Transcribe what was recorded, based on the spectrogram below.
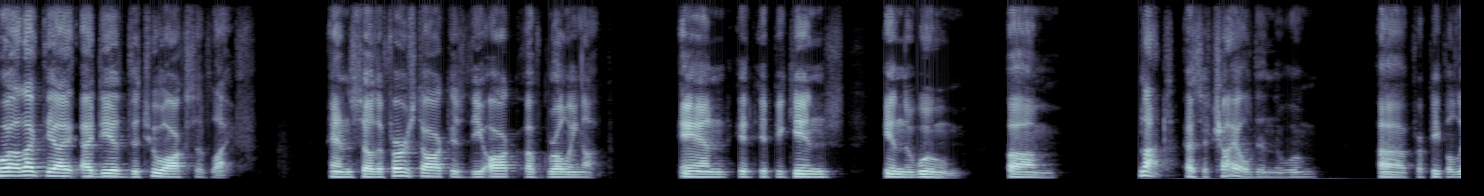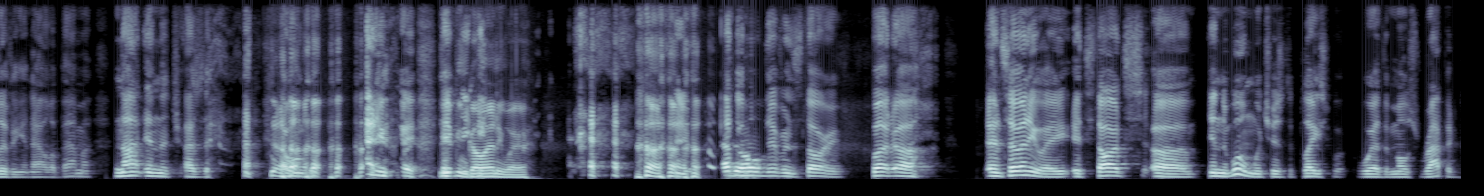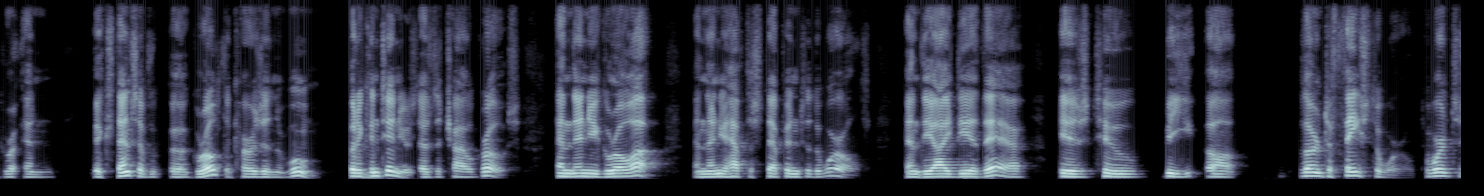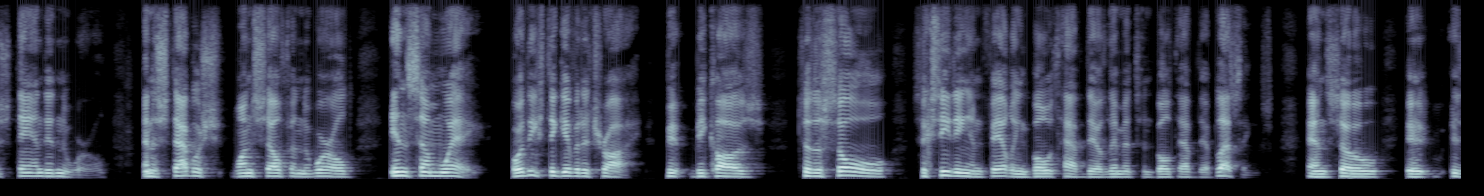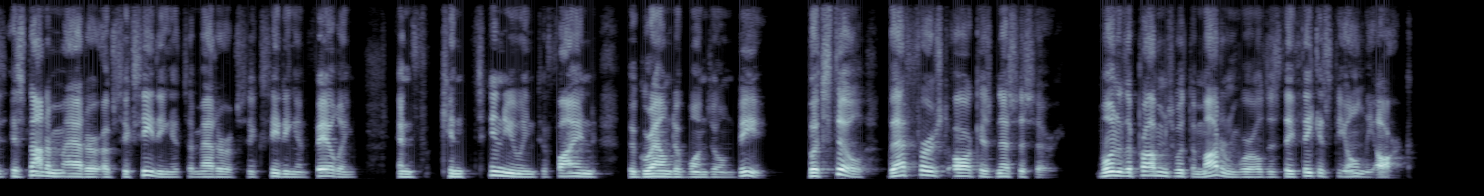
Well, I like the idea of the two arcs of life. And so the first arc is the arc of growing up, and it, it begins in the womb, um, not as a child in the womb. Uh, for people living in Alabama, not in the as the, anyway, you can go anywhere. anyway, that's a whole different story. But uh, and so anyway, it starts uh, in the womb, which is the place w- where the most rapid gr- and extensive uh, growth occurs in the womb. But it mm-hmm. continues as the child grows, and then you grow up, and then you have to step into the world. And the idea there is to be uh, learn to face the world, to learn to stand in the world, and establish oneself in the world in some way, or at least to give it a try, because to the soul succeeding and failing both have their limits and both have their blessings. And so it, it's not a matter of succeeding, it's a matter of succeeding and failing and f- continuing to find the ground of one's own being. But still, that first arc is necessary. One of the problems with the modern world is they think it's the only arc.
